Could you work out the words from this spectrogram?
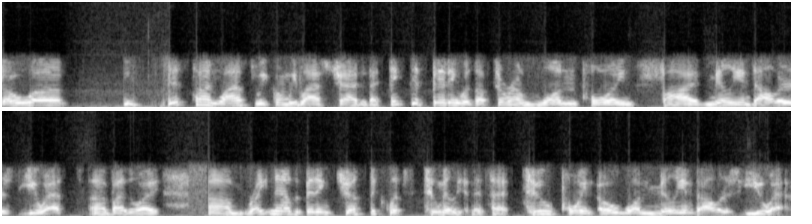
So, uh, this time last week when we last chatted, I think the bidding was up to around 1.5 million dollars U.S uh, by the way. Um, right now, the bidding just eclipsed two million. It's at two point oh one million dollars U.S.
